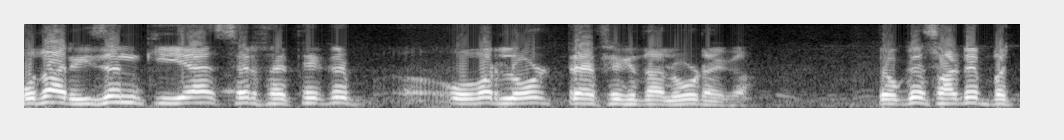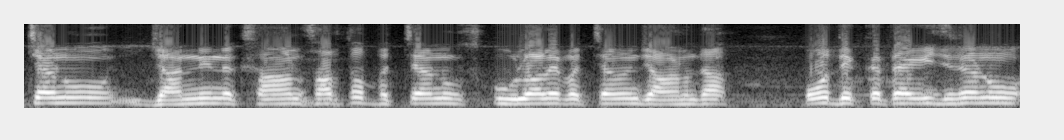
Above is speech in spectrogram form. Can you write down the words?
ਉਹਦਾ ਰੀਜ਼ਨ ਕੀ ਹੈ ਸਿਰਫ ਇੱਥੇ ਇੱਕ ਓਵਰਲੋਡ ਟ੍ਰੈਫਿਕ ਦਾ ਲੋਡ ਹੈਗਾ। ਕਿਉਂਕਿ ਸਾਡੇ ਬੱਚਿਆਂ ਨੂੰ ਜਾਨੀ ਨੁਕਸਾਨ, ਸਭ ਤੋਂ ਬੱਚਿਆਂ ਨੂੰ, ਸਕੂਲ ਵਾਲੇ ਬੱਚਿਆਂ ਨੂੰ ਜਾਣ ਦਾ ਉਹ ਦਿੱਕਤ ਹੈਗੀ, ਜਿਨ੍ਹਾਂ ਨੂੰ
